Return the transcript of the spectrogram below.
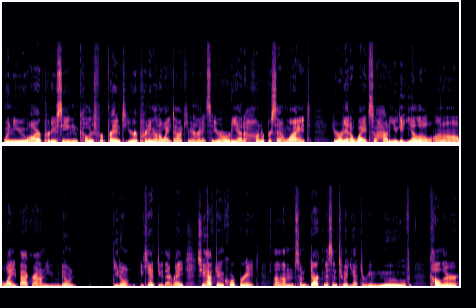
when you are producing colors for print, you're printing on a white document, right? So you're already at 100% white. You're already at a white. So how do you get yellow on a white background? You don't you don't you can't do that right? So you have to incorporate um, some darkness into it. You have to remove color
